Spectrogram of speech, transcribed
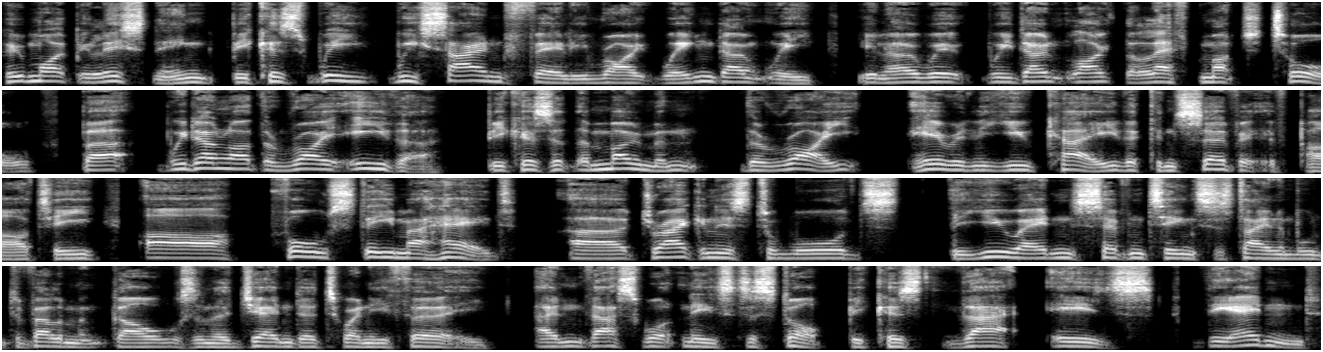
who might be listening because we we sound fairly right wing don't we you know we we don't like the left much at all but we don't like the right either because at the moment the right here in the UK the conservative party are full steam ahead uh dragging us towards the UN 17 sustainable development goals and agenda 2030 and that's what needs to stop because that is the end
